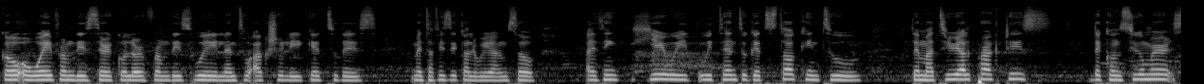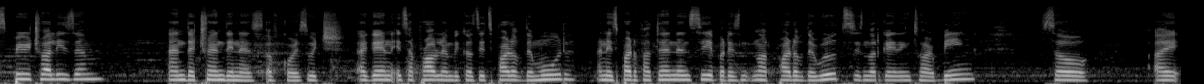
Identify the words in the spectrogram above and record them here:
go away from this circle or from this wheel and to actually get to this metaphysical realm. So I think here we, we tend to get stuck into the material practice, the consumer spiritualism, and the trendiness, of course, which again it's a problem because it's part of the mood and it's part of a tendency, but it's not part of the roots. It's not getting to our being. So, I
